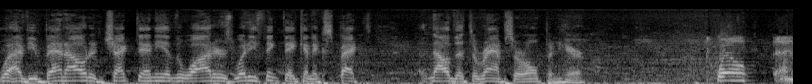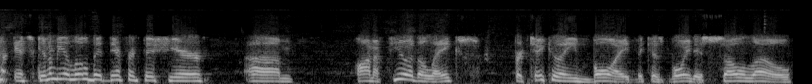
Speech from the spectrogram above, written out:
Well, have you been out and checked any of the waters? What do you think they can expect now that the ramps are open here? Well, it's going to be a little bit different this year um, on a few of the lakes, particularly Boyd, because Boyd is so low.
